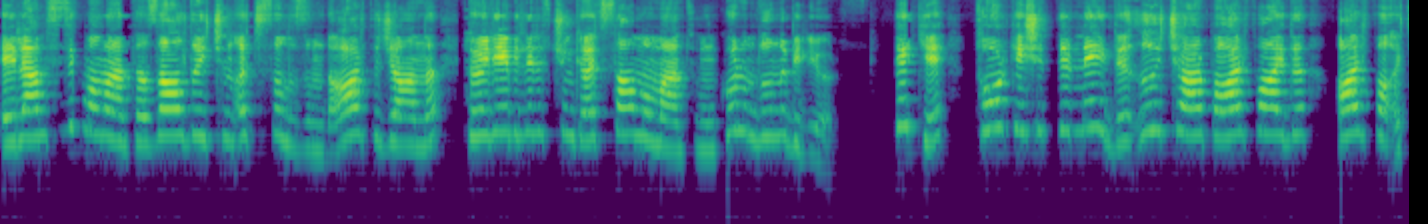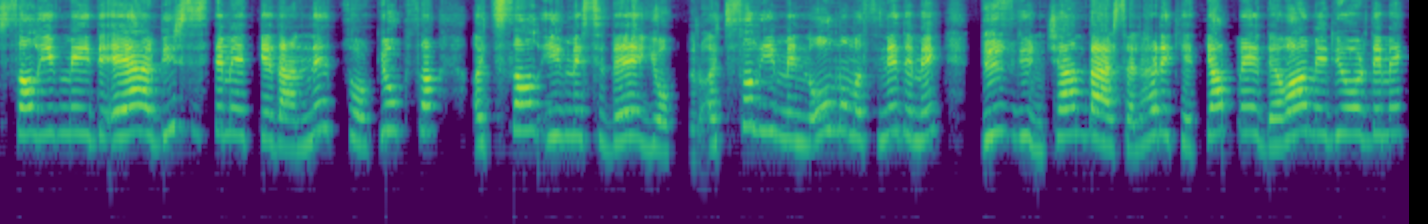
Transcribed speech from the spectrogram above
Eylemsizlik momenti azaldığı için açısal hızın da artacağını söyleyebiliriz çünkü açısal momentumun korunduğunu biliyoruz. Peki tork eşittir neydi? I çarpı alfaydı. Alfa açısal ivmeydi. Eğer bir sisteme etki eden net tork yoksa açısal ivmesi de yoktur. Açısal ivmenin olmaması ne demek? Düzgün çembersel hareket yapmaya devam ediyor demek.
